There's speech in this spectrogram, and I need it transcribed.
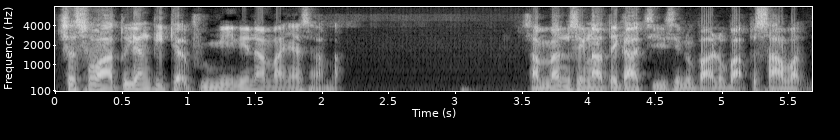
Sesuatu yang tidak bumi ini namanya sama. Sampai sing nate kaji, sing numpak-numpak pesawat.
